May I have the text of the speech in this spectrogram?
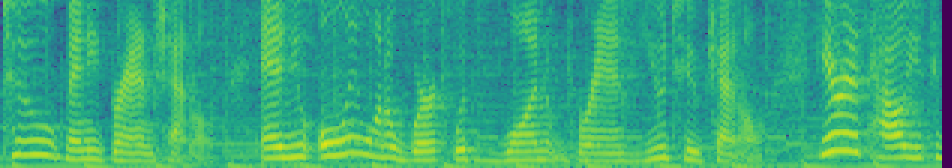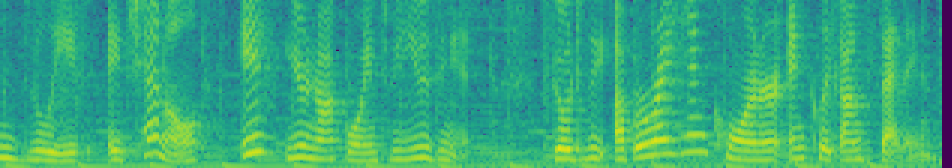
too many brand channels and you only want to work with one brand YouTube channel. Here is how you can delete a channel if you're not going to be using it. Go to the upper right hand corner and click on settings.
